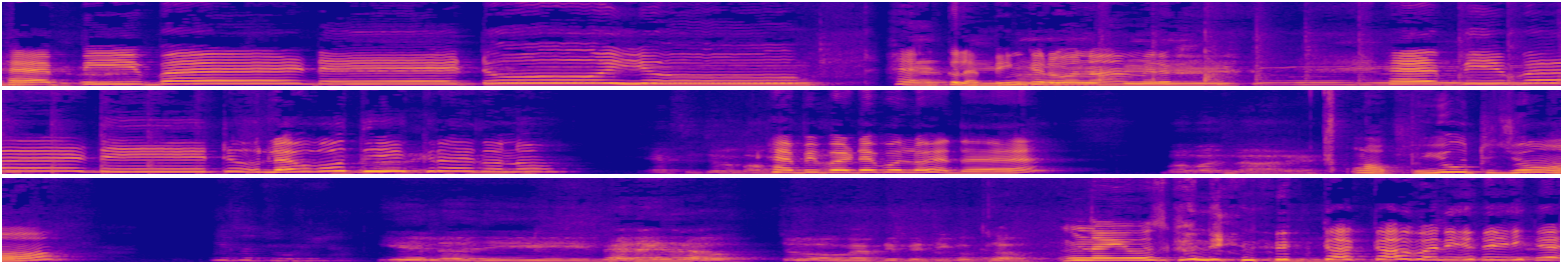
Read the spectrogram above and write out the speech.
Happy birthday to you clapping करो ना मेरे हैप्पी बर्थडे टू वो दिख रहा है दोनों। हैप्पी बर्थडे बोलो हैदर। बाबा खिला रहे हैं। आप ही उठ जाओ। ये लो जी बहना इधर आओ। चलो आओ मैं अपनी बेटी को खिलाऊं। नहीं उसको नींद काका बनी रही है।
